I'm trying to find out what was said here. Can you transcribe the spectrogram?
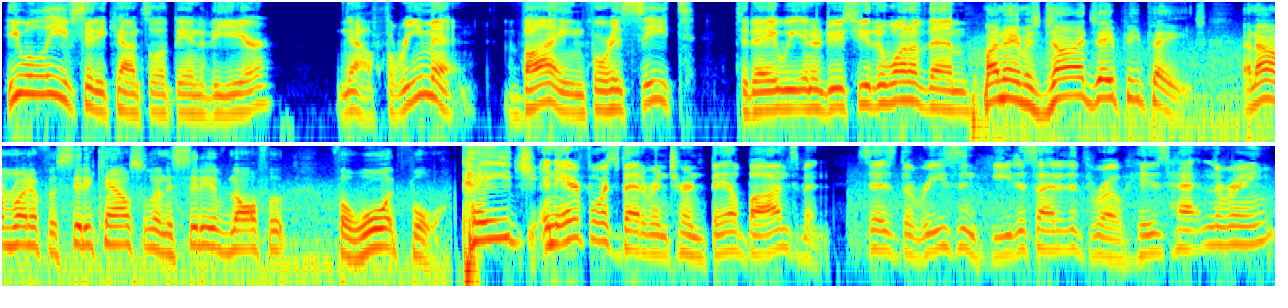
He will leave City Council at the end of the year. Now, three men vying for his seat. Today, we introduce you to one of them. My name is John J.P. Paige, and I'm running for City Council in the City of Norfolk for Ward 4. Paige, an Air Force veteran turned bail bondsman, says the reason he decided to throw his hat in the ring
